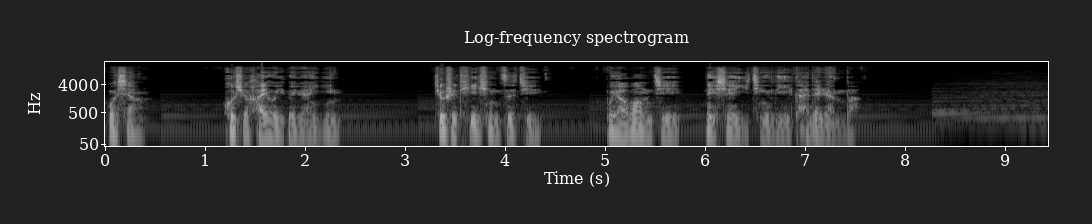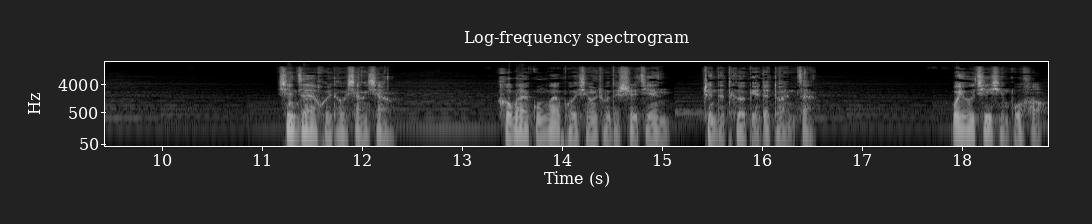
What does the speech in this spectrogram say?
我想，或许还有一个原因。就是提醒自己，不要忘记那些已经离开的人吧。现在回头想想，和外公外婆相处的时间真的特别的短暂。我又记性不好，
